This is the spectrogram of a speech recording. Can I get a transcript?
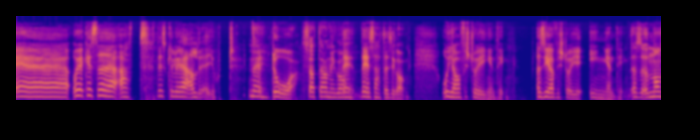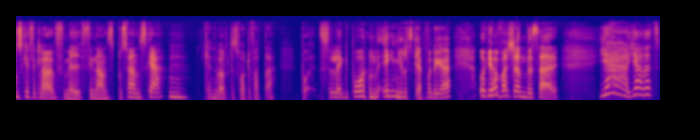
Eh, och jag kan säga att det skulle jag aldrig ha gjort. För Nej, då satte han igång. det, det sattes igång. Och jag förstår ju ingenting. Alltså jag förstår ju ingenting. Alltså om någon ska förklara för mig finans på svenska Mm. kan det vara lite svårt att fatta. På, så lägg på en engelska på det. Och jag bara kände så här. Yeah, yeah that's,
